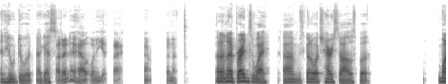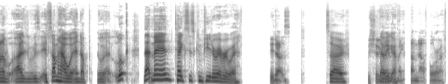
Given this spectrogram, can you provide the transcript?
and he'll do it. I guess. I don't know how when he gets back. I don't- I don't know. I don't know. Braden's away. Um, he's going to watch Harry Styles, but one of I was it somehow will end up. Look, that man takes his computer everywhere. He does. So We should have go make a thumbnail for us.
